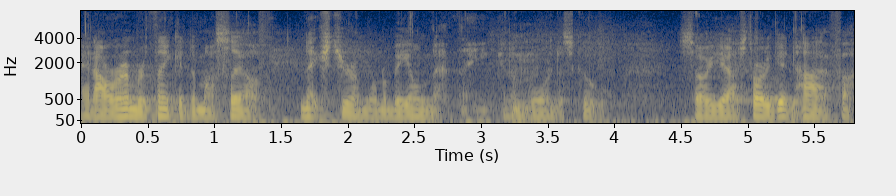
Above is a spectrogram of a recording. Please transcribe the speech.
and I remember thinking to myself, next year I'm going to be on that thing, and Mm-hmm. I'm going to school. So yeah, I started getting high at five.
